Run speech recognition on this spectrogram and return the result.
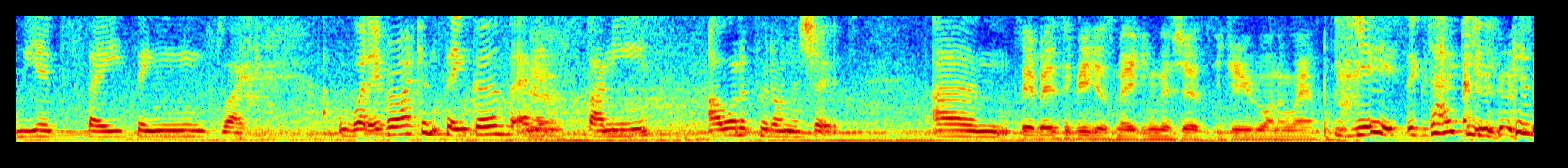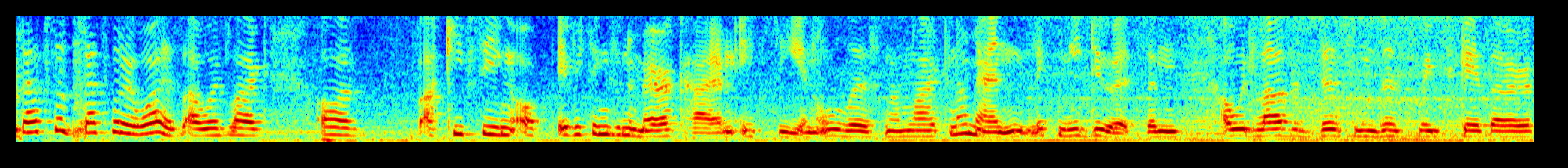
weird say things like whatever I can think of, and Yeah. it's funny. I want to put on a shirt. Um, So you're basically just making the shirts that you want to wear. yes, exactly. Because that's what that's what it was. I was like, oh, I keep seeing oh, everything's in America and Etsy and all this, and I'm like, no man, let me do it. And I would love if this and this went together,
